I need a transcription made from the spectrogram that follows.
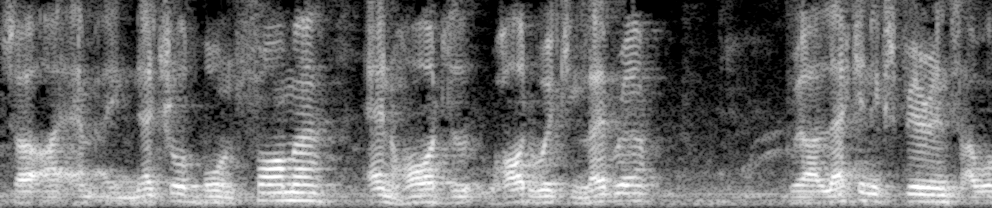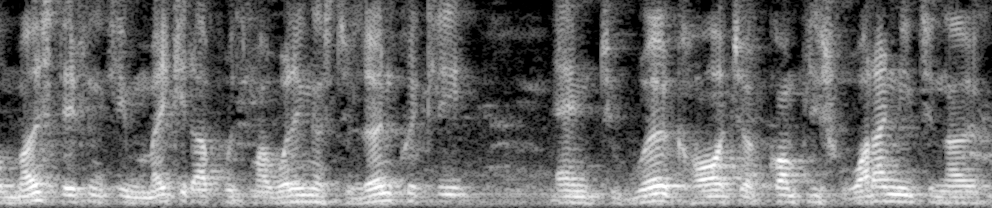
So I am a natural born farmer and hard, hard working laborer. Where I lack in experience, I will most definitely make it up with my willingness to learn quickly and to work hard to accomplish what I need to know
